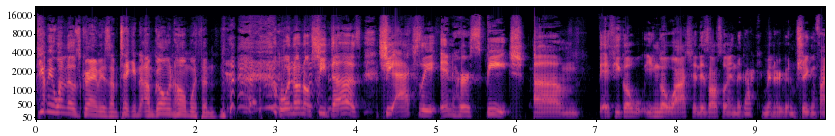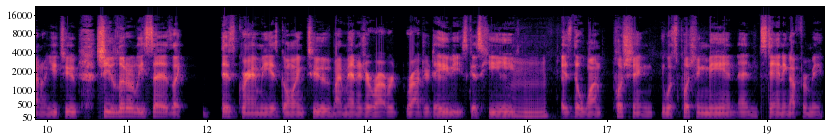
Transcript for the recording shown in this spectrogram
give me one of those Grammys. I'm taking I'm going home with them. well, no, no, she does. She actually in her speech. um if you go, you can go watch it. It's also in the documentary, but I'm sure you can find on YouTube. She literally says like this Grammy is going to my manager Robert Roger Davies because he mm-hmm. is the one pushing was pushing me and, and standing up for me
